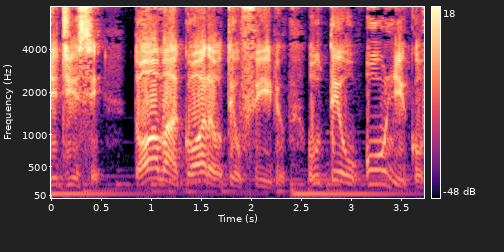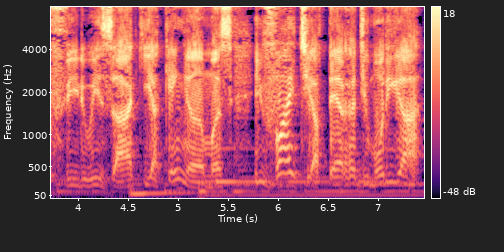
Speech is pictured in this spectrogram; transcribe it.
E disse: Toma agora o teu filho, o teu único filho Isaque, a quem amas, e vai-te à terra de Moriá,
